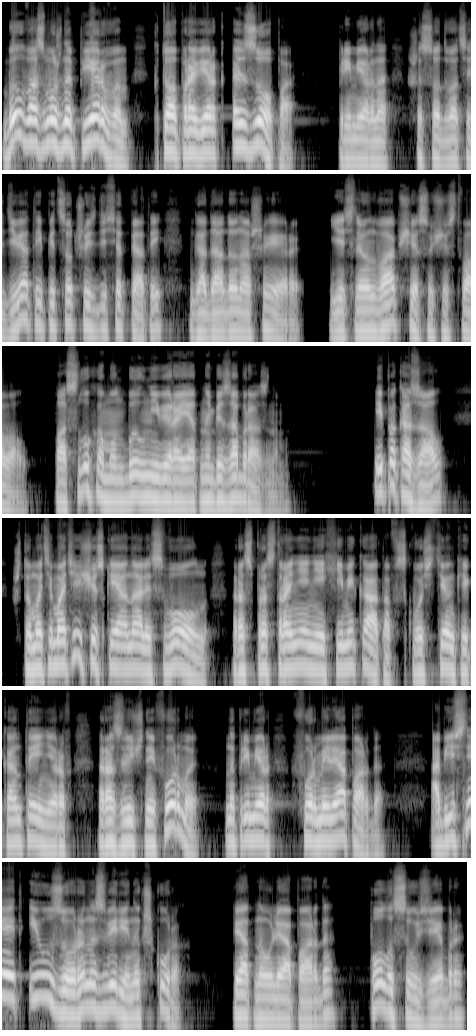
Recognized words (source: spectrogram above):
был, возможно, первым, кто опроверг Эзопа примерно 629-565 года до нашей эры, если он вообще существовал. По слухам, он был невероятно безобразным. И показал, что математический анализ волн распространения химикатов сквозь стенки контейнеров различной формы, например, в форме леопарда, объясняет и узоры на звериных шкурах. Пятна у леопарда, полосы у зебры,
